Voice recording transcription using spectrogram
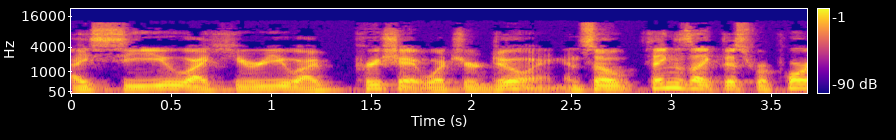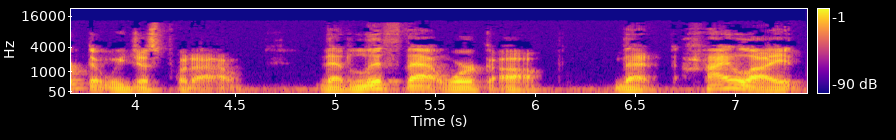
"I see you, I hear you, I appreciate what you're doing." And so things like this report that we just put out that lift that work up, that highlight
